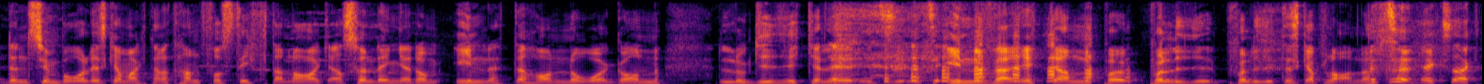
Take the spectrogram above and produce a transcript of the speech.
den symboliska makten att han får stifta lagar så länge de inte har någon logik eller inverkan på poli, politiska planet. Exakt.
